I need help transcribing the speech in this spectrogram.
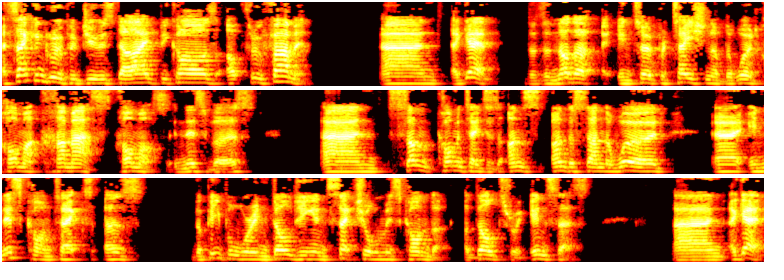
A second group of Jews died because of through famine. And again, there's another interpretation of the word Hamas, Homos in this verse. And some commentators un- understand the word uh, in this context as the people were indulging in sexual misconduct, adultery, incest. And again,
